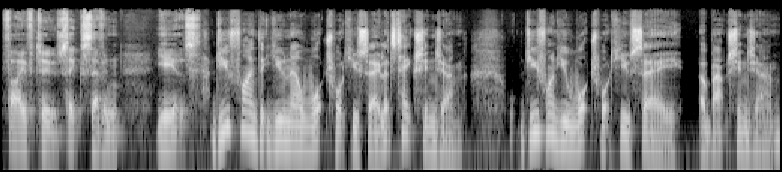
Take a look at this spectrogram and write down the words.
five to six, seven years. Do you find that you now watch what you say? Let's take Xinjiang. Do you find you watch what you say about Xinjiang?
